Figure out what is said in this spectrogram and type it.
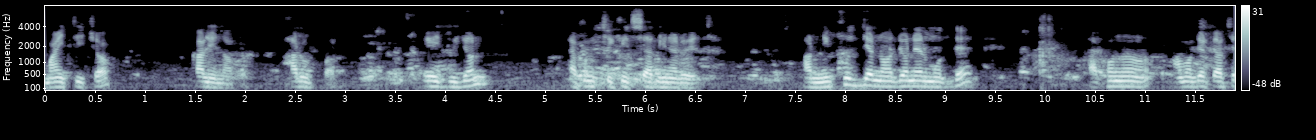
মাইতি চক, কালীনগর হারুপাড় এই দুজন এখন চিকিৎসাধীনে রয়েছে। আর নিখোঁজ যে নজনের মধ্যে, এখনও আমাদের কাছে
